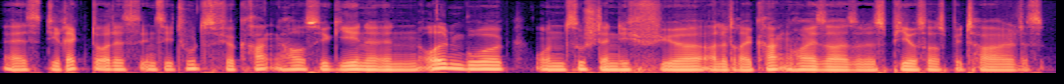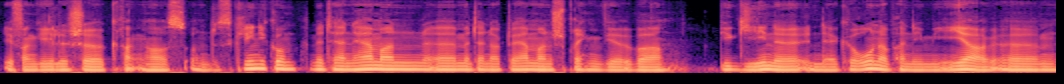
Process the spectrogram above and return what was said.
Er ist Direktor des Instituts für Krankenhaushygiene in Oldenburg und zuständig für alle drei Krankenhäuser, also das Pius Hospital, das Evangelische Krankenhaus und das Klinikum. Mit Herrn Herrmann, äh, mit Herrn Dr. Herrmann sprechen wir über Hygiene in der Corona-Pandemie. Ja, äh,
